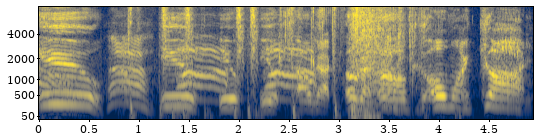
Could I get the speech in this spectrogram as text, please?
Ew! Ew! Ew! Ew! Oh god! Oh god! Oh! Oh my god!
